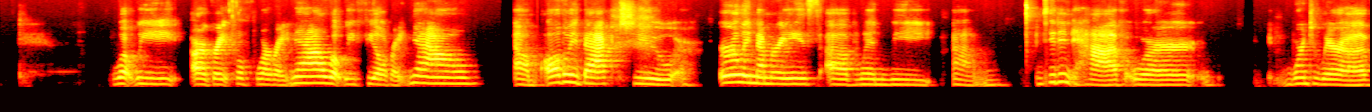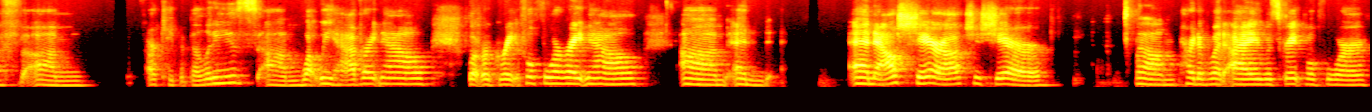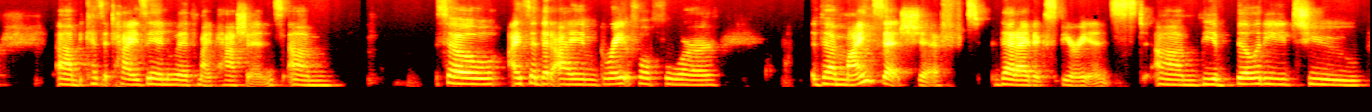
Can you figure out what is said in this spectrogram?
what we are grateful for right now what we feel right now um, all the way back to early memories of when we um, didn't have or weren't aware of um, our capabilities, um, what we have right now, what we're grateful for right now, um, and and I'll share. I'll just share um, part of what I was grateful for um, because it ties in with my passions. Um, so I said that I am grateful for the mindset shift that I've experienced, um, the ability to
